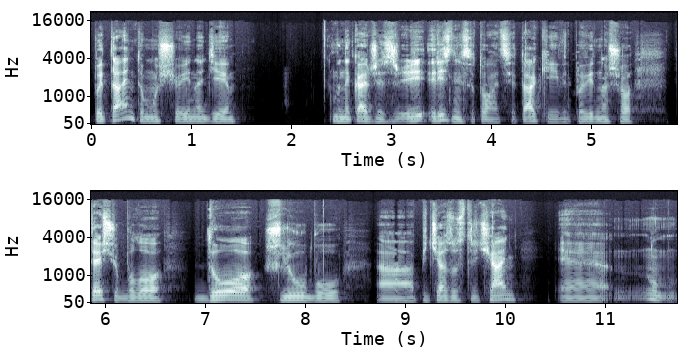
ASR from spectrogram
питань, тому що іноді виникають же ж рі- різні ситуації, так? І відповідно, що те, що було до шлюбу, під час зустрічань. Е, ну,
